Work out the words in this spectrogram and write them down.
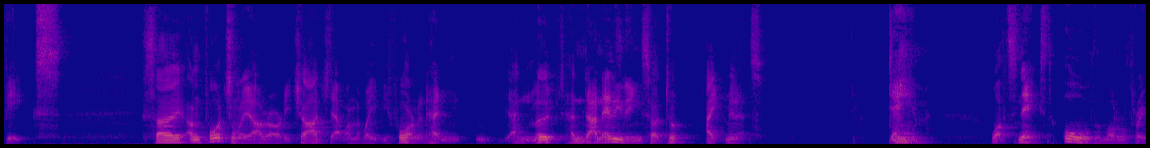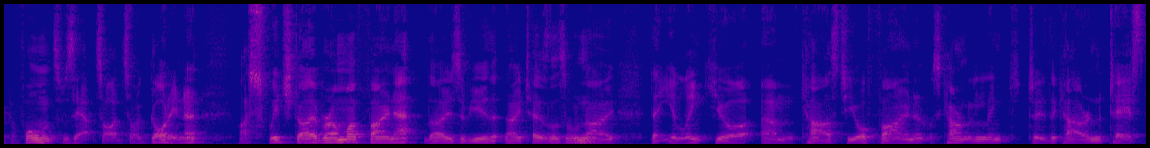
fix. So unfortunately, I'd already charged that one the week before, and it hadn't hadn't moved, hadn't done anything. So it took eight minutes. Damn, what's next? All the Model Three Performance was outside, so I got in it. I switched over on my phone app. Those of you that know Teslas will know that you link your um, cars to your phone, and it was currently linked to the car in the test.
